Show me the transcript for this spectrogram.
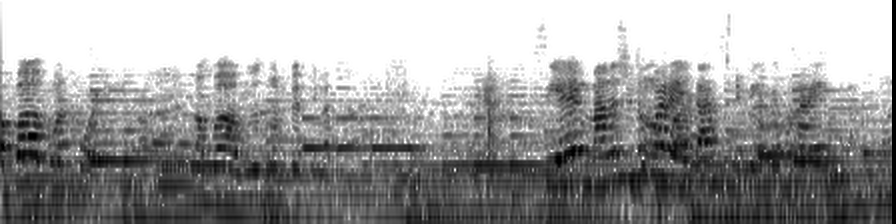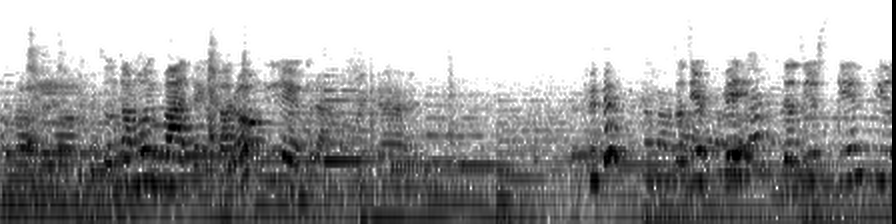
Above 140? Above, it was 150 last time. Si es más de 140, significa que es una hembra. So, estamos en empate, varón y hembra. Oh does your fit, does your skin feel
